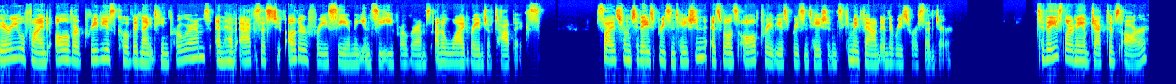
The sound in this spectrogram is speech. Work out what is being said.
There you will find all of our previous COVID 19 programs and have access to other free CME and CE programs on a wide range of topics. Slides from today's presentation, as well as all previous presentations, can be found in the Resource Center. Today's learning objectives are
